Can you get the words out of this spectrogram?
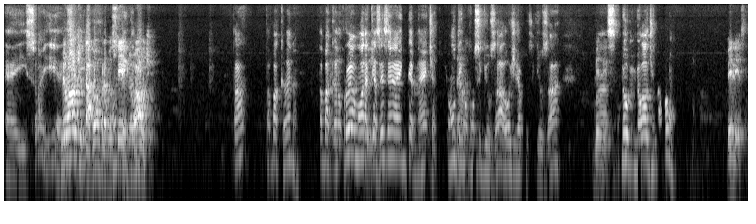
É isso aí. É Meu isso áudio aí. tá bom para você? Meu áudio? Tá, tá bacana. Tá bacana. O problema mora aqui, às vezes, é a internet. Ontem não, não consegui usar, hoje já consegui usar. Beleza. Meu, meu áudio tá bom? Beleza.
